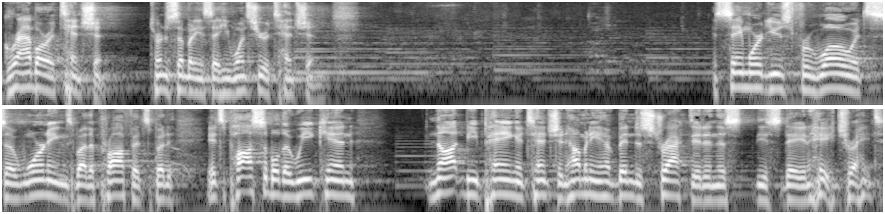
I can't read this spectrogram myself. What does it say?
grab our attention. Turn to somebody and say, He wants your attention. The same word used for woe, it's uh, warnings by the prophets, but it's possible that we can not be paying attention. How many have been distracted in this, this day and age, right?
